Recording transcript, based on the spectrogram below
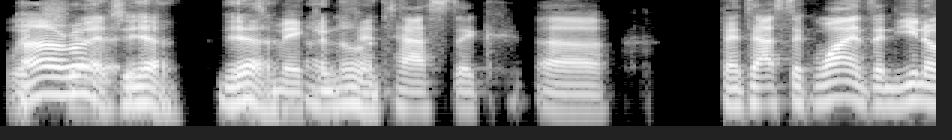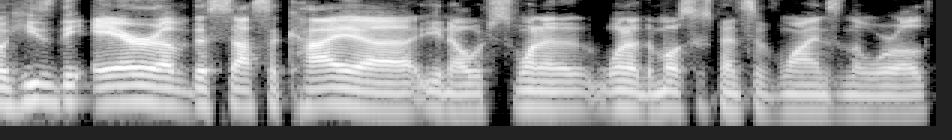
Which, oh, right, uh, yeah, yeah, is making fantastic, uh, fantastic wines. And you know, he's the heir of the Sassicaia, you know, which is one of one of the most expensive wines in the world.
